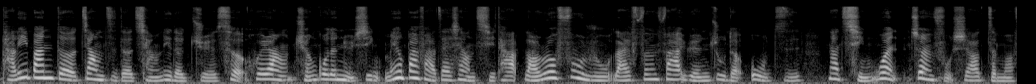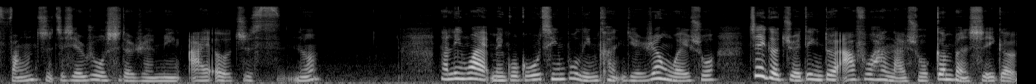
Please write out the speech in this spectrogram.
塔利班的这样子的强烈的决策，会让全国的女性没有办法再向其他老弱妇孺来分发援助的物资。那请问政府是要怎么防止这些弱势的人民挨饿致死呢？那另外，美国国务卿布林肯也认为说，这个决定对阿富汗来说根本是一个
